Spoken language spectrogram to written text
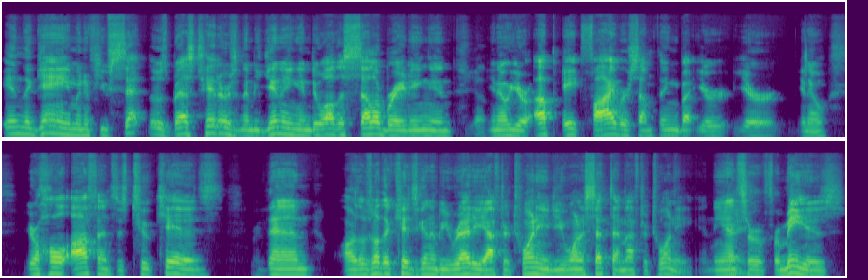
in the game? And if you set those best hitters in the beginning and do all the celebrating and Yep. you know you're up eight five or something, but you're you're you know your whole offense is two kids, then are those other kids going to be ready after 20? Do you want to set them after 20? And the Right. answer for me is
